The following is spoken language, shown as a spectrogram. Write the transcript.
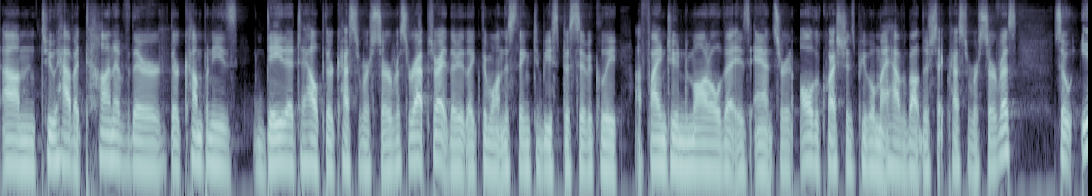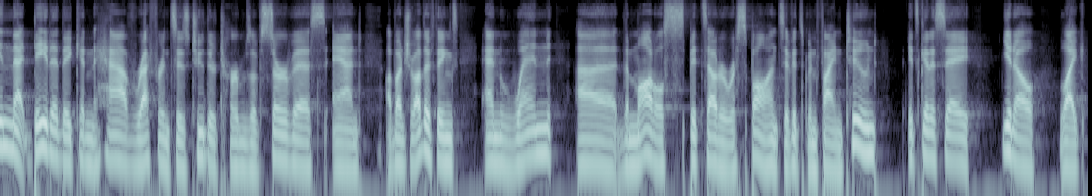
um, to have a ton of their their company's data to help their customer service reps, right? They like they want this thing to be specifically a fine-tuned model that is answering all the questions people might have about their customer service. So in that data, they can have references to their terms of service and a bunch of other things. And when uh, the model spits out a response, if it's been fine-tuned, it's going to say, you know, like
